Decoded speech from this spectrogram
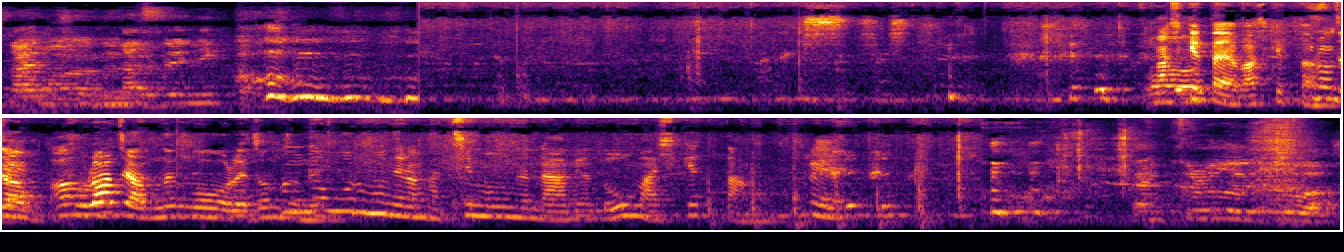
난 존나 세니까. 맛있겠다, 야, 맛있겠다. 진짜 굴하지 않는 거 레전드네. 소금물이랑 같이 먹는 라면 너무 맛있겠다. 봐. 그러고 있어 봐.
